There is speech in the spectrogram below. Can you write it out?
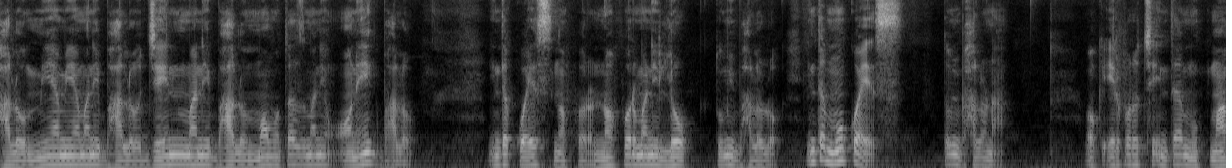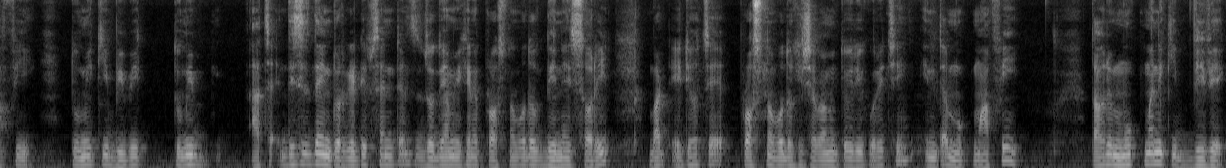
ভালো, মিয়া মিয়া মানে ভালো, জেন মানে ভালো, মমতাজ মানে অনেক ভালো। ইন দ্য কোয়েস নফর নফর মানে লোক, তুমি ভালো লোক। ইন দ্য মো কোয়েস তুমি ভালো না। ওকে এরপর হচ্ছে ইন দ্য মুখ মাফি, তুমি কি বিবেক, তুমি আচ্ছা this is the interrogative sentence যদি আমি এখানে প্রশ্নবোধক দিই নাই সরি বাট এটি হচ্ছে প্রশ্নবোধক হিসাবে আমি তৈরি করেছি ইন দ্য মুখ মাফি। তাহলে মুখ মানে কি? বিবেক।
